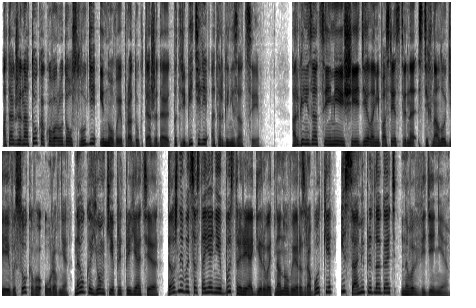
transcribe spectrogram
а также на то, какого рода услуги и новые продукты ожидают потребители от организации. Организации, имеющие дело непосредственно с технологией высокого уровня, наукоемкие предприятия, должны быть в состоянии быстро реагировать на новые разработки и сами предлагать нововведения.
